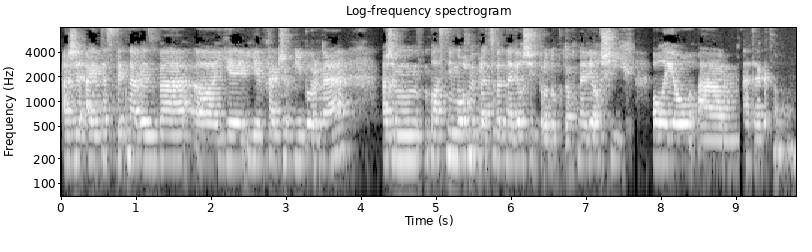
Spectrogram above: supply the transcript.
a že aj tá spätná väzba uh, je, je fakt, že výborná a že vlastne môžeme pracovať na ďalších produktoch, na ďalších olejov a, a takto. No.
